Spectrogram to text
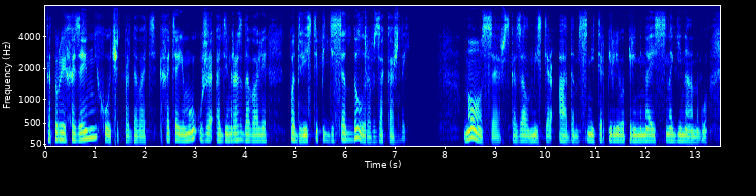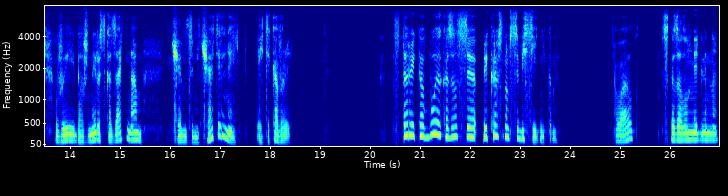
которые хозяин не хочет продавать, хотя ему уже один раз давали по 250 долларов за каждый. "Но, сэр", сказал мистер Адамс, нетерпеливо переминаясь с ноги на ногу. "Вы должны рассказать нам, чем замечательны эти ковры". Старый ковбой оказался прекрасным собеседником. "Well", сказал он медленно.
